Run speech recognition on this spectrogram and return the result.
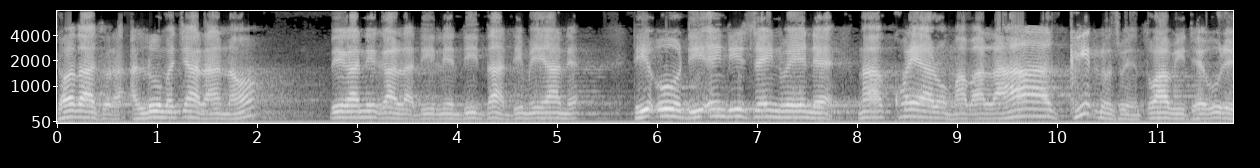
ဒေါသဆိုတာအလိုမကြတာနော်ဒီကနေ့ကလာဒီလင်ဒီသဒီမယားနဲ့ဒီအိုးဒီအိမ်ဒီစိန်တွေနဲ့ငါခွဲရတော့မှာပါလားခိတလို့ဆိုရင်သွားပြီးတဲ့ဦးတွေ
